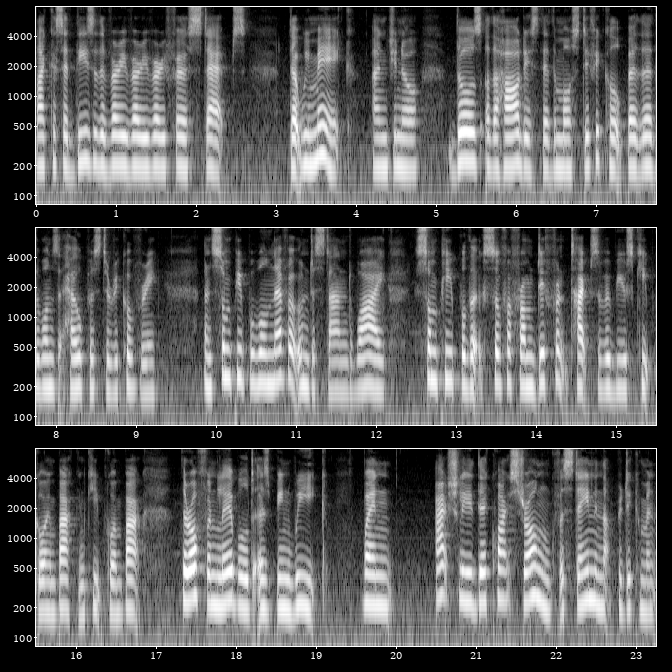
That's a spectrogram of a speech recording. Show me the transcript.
Like I said, these are the very, very, very first steps that we make. And, you know, those are the hardest, they're the most difficult, but they're the ones that help us to recovery. And some people will never understand why some people that suffer from different types of abuse keep going back and keep going back. They're often labelled as being weak when actually they're quite strong for staying in that predicament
